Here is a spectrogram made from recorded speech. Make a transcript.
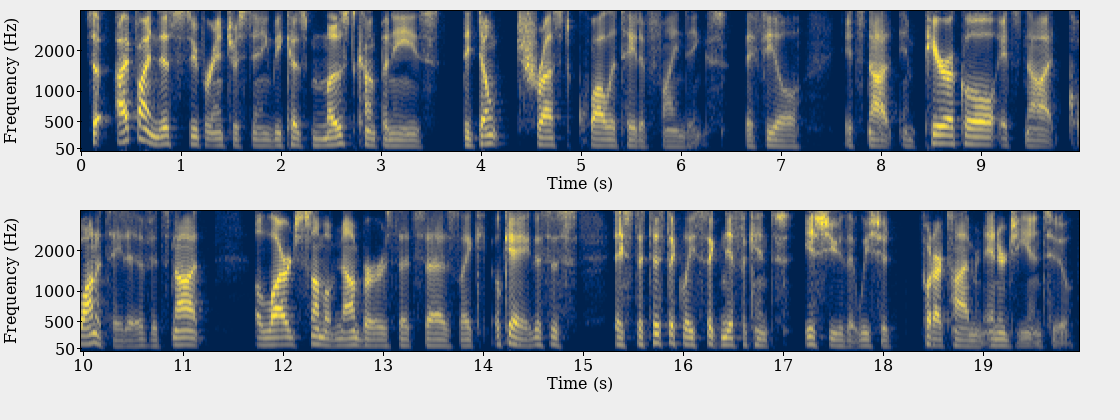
So I find this super interesting because most companies they don't trust qualitative findings. They feel it's not empirical, it's not quantitative, it's not a large sum of numbers that says like okay, this is a statistically significant issue that we should put our time and energy into.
